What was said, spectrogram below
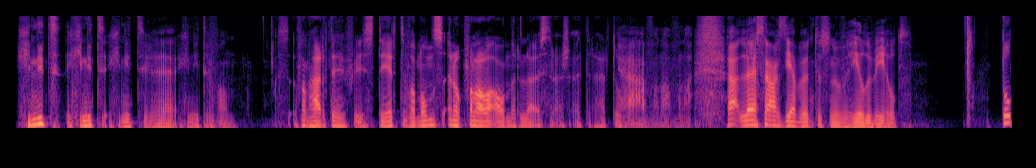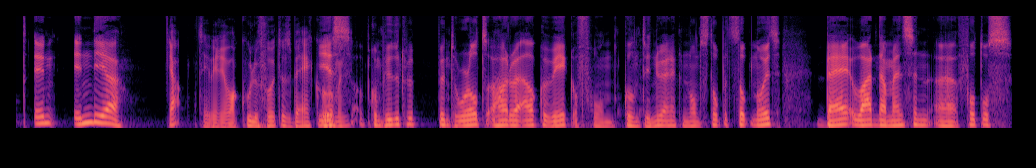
geniet, geniet, geniet, er, geniet ervan. Van harte gefeliciteerd van ons en ook van alle andere luisteraars, uiteraard ook. Ja, voilà, voilà. Ja, luisteraars die hebben intussen over heel de wereld. Tot in India. Ja, er zijn weer wat coole foto's bijgekomen. Yes, op computerclub.world houden we elke week, of gewoon continu eigenlijk non-stop, het stopt nooit, bij waar dat mensen eh, foto's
